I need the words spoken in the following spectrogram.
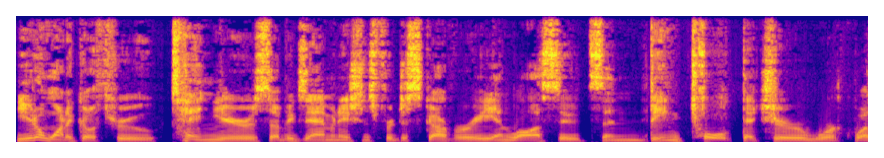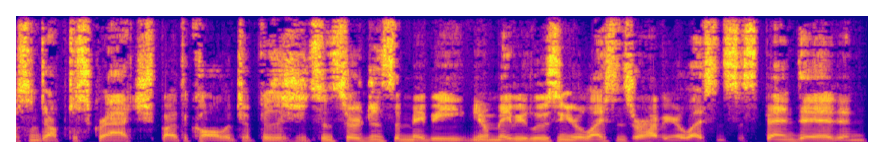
You don't want to go through 10 years of examinations for discovery and lawsuits and being told that your work wasn't up to scratch by the College of Physicians and Surgeons and maybe, you know, maybe losing your license or having your license suspended and,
